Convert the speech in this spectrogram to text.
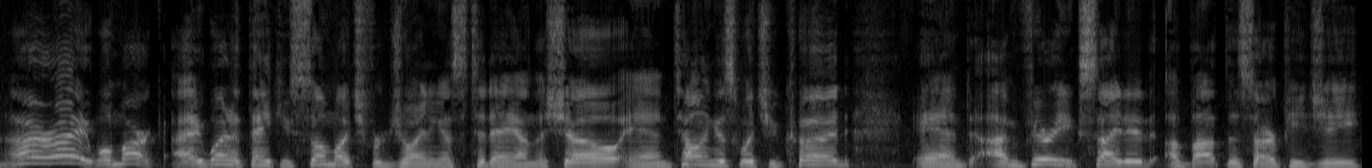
All right. Well, Mark, I want to thank you so much for joining us today on the show and telling us what you could. And I'm very excited about this RPG,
